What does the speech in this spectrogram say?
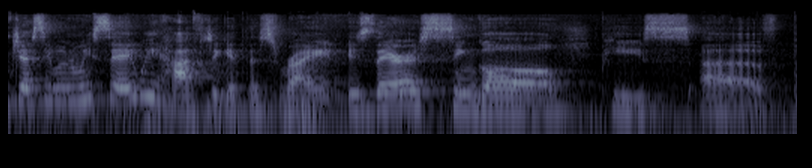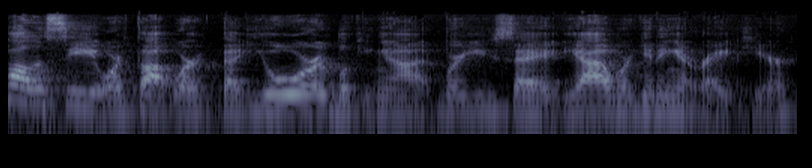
Jesse, when we say we have to get this right, is there a single piece of policy or thought work that you're looking at where you say, yeah, we're getting it right here?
